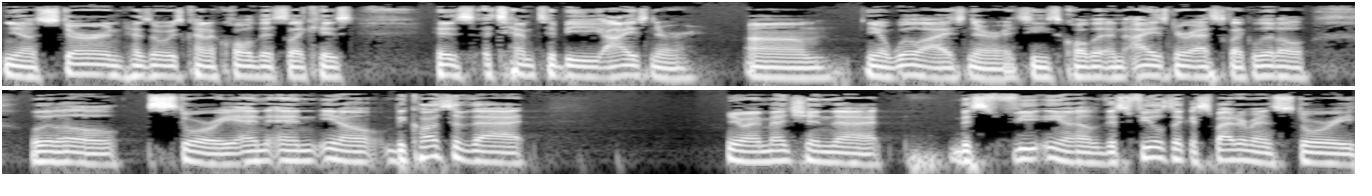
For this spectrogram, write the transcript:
you know, Stern has always kind of called this like his his attempt to be Eisner. Um, you know, Will Eisner. It's, he's called it an Eisner esque like little little story, and and you know because of that. You know, I mentioned that this, you know, this feels like a Spider-Man story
